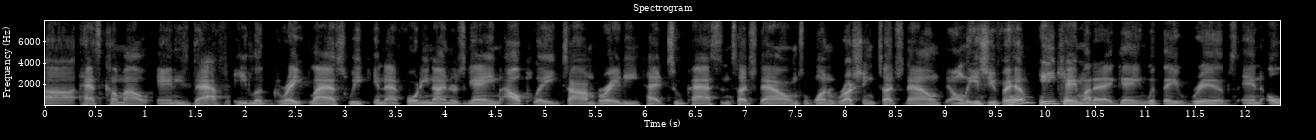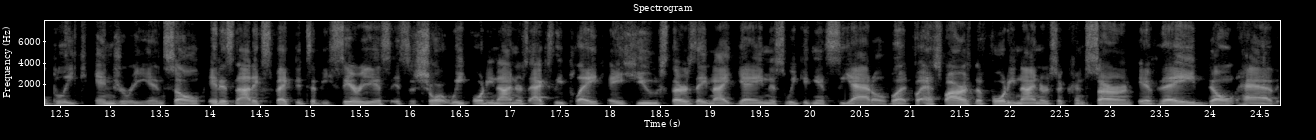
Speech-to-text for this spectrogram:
uh, has come out and he's dazzled. He looked great last week in that 49ers game, outplayed Tom Brady, had two passing touchdowns, one rushing touchdown. The only issue for him, he came out of that game with a ribs and oblique injury. And so it is not expected to be serious. It's a short week. 49ers actually play a huge Thursday night game this week against Seattle. But for, as far as the 49ers are concerned, if they don't have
